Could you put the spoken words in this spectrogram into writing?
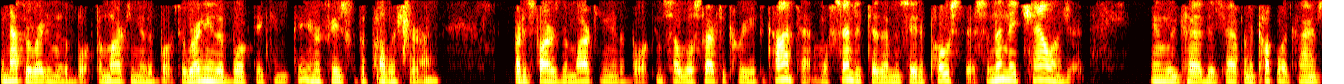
and not the writing of the book, the marketing of the book. The writing of the book they can interface with the publisher on, but as far as the marketing of the book, and so we'll start to create the content. We'll send it to them and say to post this, and then they challenge it. And we've had this happen a couple of times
